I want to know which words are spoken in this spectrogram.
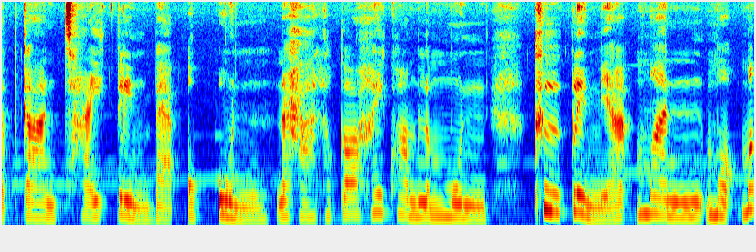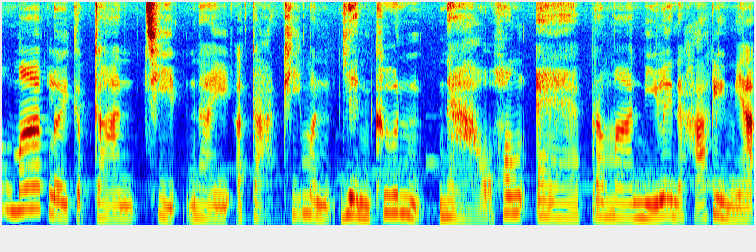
กับการใช้กลิ่นแบบอบอุ่นนะคะ แล้วก็ให้ความละมุน คือกลิ่นเนี้ยมันเหมาะมากๆเลยกับการฉีดในอากาศที่มันเย็นขึ้นหนาวห้องแอร์ประมาณนี้เลยนะคะ กลิ่นเนี้ย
